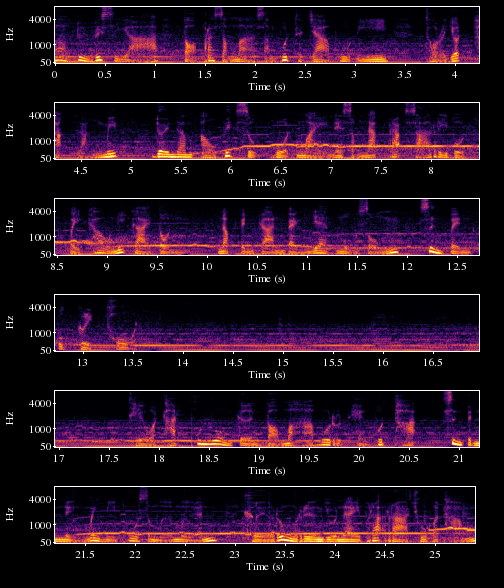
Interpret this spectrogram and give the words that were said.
มากด้วยริษยาต่อพระสัมมาสัมพุทธเจ้าผู้นี้ ทรยศหักหลังมิตร โดยนำเอาภิกษุบวชใหม่ในสำนักพระสารีบุตรไปเข้านิกายตน นับเป็นการแบ่งแยกหมู่สงฆ์ซึ่งเป็นอุกฤษโทษ เทวทัตผู้ล่วงเกินต่อมหาบุรุษแห่งพุทธะ ซึ่งเป็นหนึ่งไม่มีผู้เสมอเหมือน เคยรุ่งเรืองอยู่ในพระราชูปถัมภ์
